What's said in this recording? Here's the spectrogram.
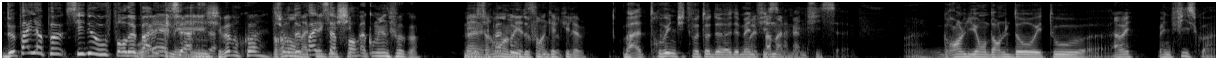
De paille un peu, si de ouf pour de paille. Ouais, mais je sais pas pourquoi. Vraiment, on Depay, m'a tagué ça je sais prend. pas combien de fois, quoi. Mais Ouais, sais vraiment pas un quoi, il y nombre a de fois incalculable. Bah, trouver une petite photo de, de Memphis. pas mal, Ah, quand même. Memphis, euh, pff, un grand lion dans le dos et tout. euh, Ah oui. Memphis, quoi.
